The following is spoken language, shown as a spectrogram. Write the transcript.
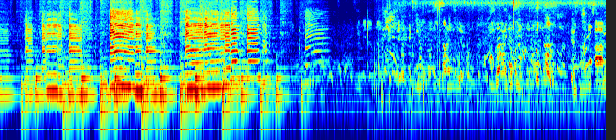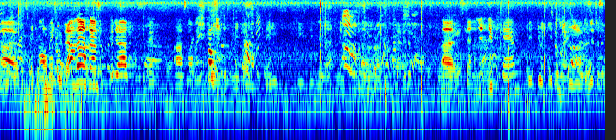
Um, uh. That was awesome. Good job. Okay. Uh, small thing. Uh, you, can do it either way. It's just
